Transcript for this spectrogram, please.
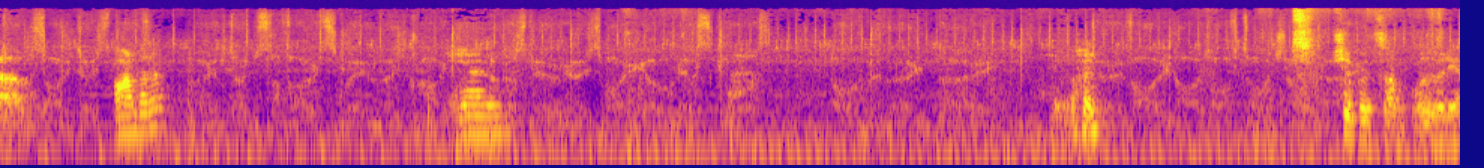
Um, on better. And Should put some for video.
